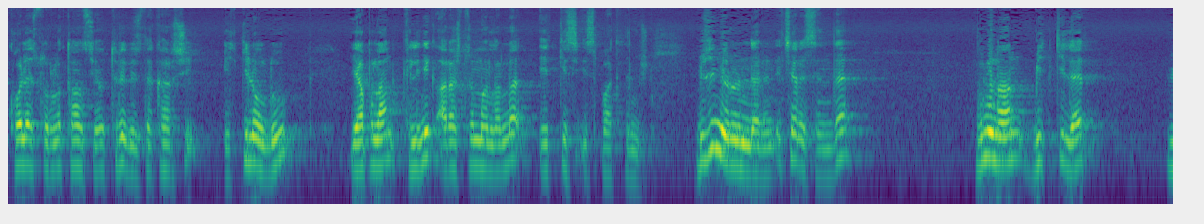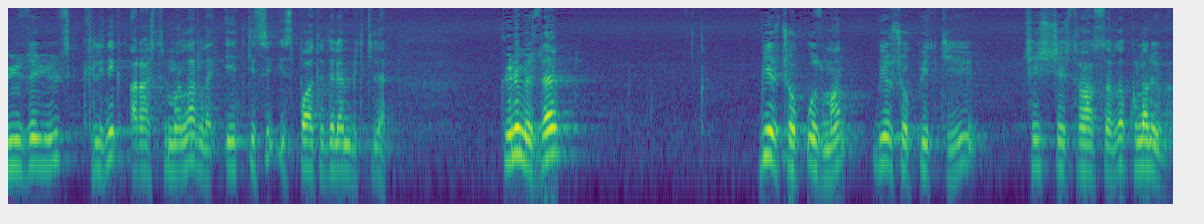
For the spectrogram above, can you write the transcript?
kolesterol, tansiyon, trigliseride karşı etkili olduğu yapılan klinik araştırmalarla etkisi ispat edilmiş. Bizim ürünlerin içerisinde bulunan bitkiler yüzde yüz klinik araştırmalarla etkisi ispat edilen bitkiler. Günümüzde birçok uzman birçok bitkiyi çeşit çeşit rahatsızlarda kullanıyorlar.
